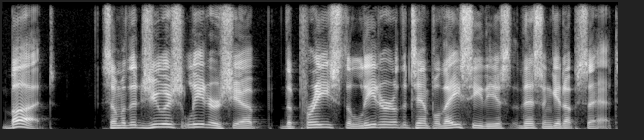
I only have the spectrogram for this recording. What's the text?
But some of the Jewish leadership, the priest, the leader of the temple, they see this, this and get upset.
